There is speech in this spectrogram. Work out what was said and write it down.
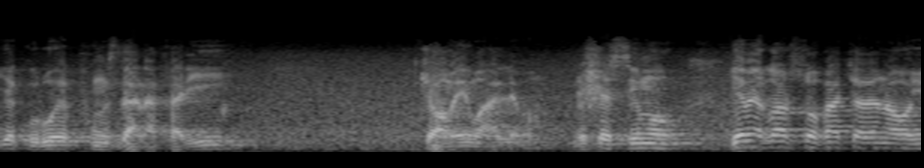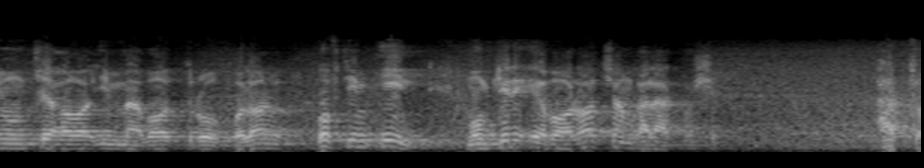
یک گروه 15 نفری جامعه معلمان. نشستیم و یه مقدار صحبت کردن آقایون که آقا این مواد رو فلان گفتیم این ممکنه عباراتش هم غلط باشه. حتی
